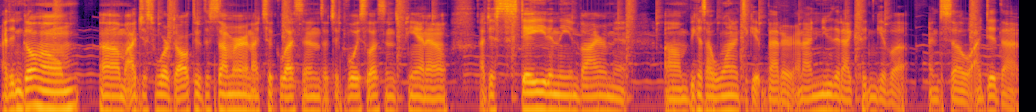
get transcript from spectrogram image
I didn't go home. Um, I just worked all through the summer and I took lessons. I took voice lessons, piano. I just stayed in the environment um, because I wanted to get better and I knew that I couldn't give up. And so I did that.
